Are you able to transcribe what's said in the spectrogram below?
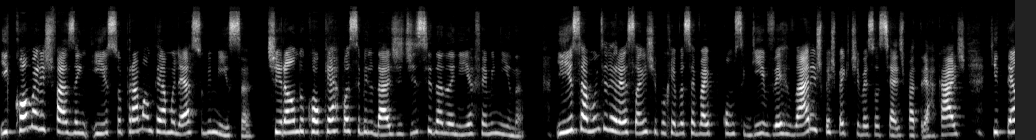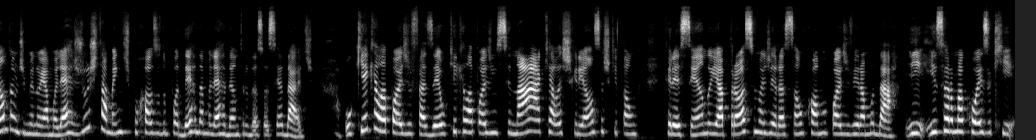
E como eles fazem isso para manter a mulher submissa, tirando qualquer possibilidade de cidadania feminina? E isso é muito interessante porque você vai conseguir ver várias perspectivas sociais patriarcais que tentam diminuir a mulher justamente por causa do poder da mulher dentro da sociedade. O que, que ela pode fazer, o que, que ela pode ensinar aquelas crianças que estão crescendo e a próxima geração como pode vir a mudar. E isso era uma coisa que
